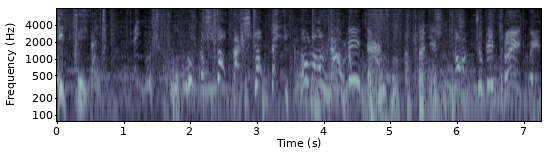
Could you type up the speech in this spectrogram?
Give me that. Stop that! Stop! Hold on now! Leave that! That is not to be played with!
